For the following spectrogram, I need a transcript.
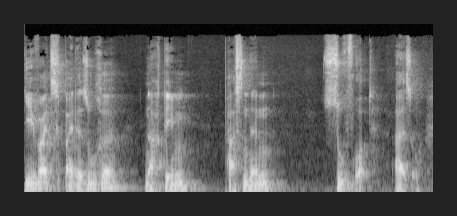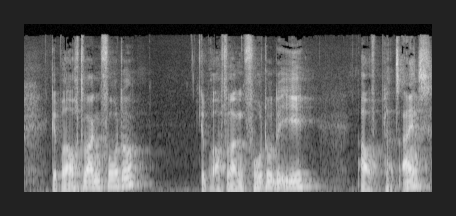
Jeweils bei der Suche nach dem passenden Suchwort. Also Gebrauchtwagenfoto, gebrauchtwagenfoto.de auf Platz 1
